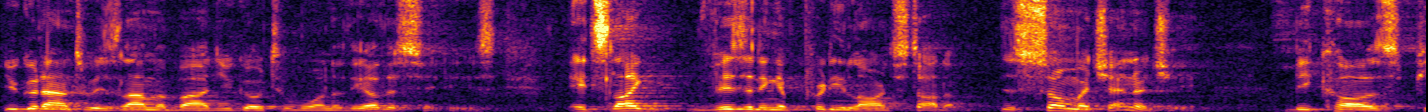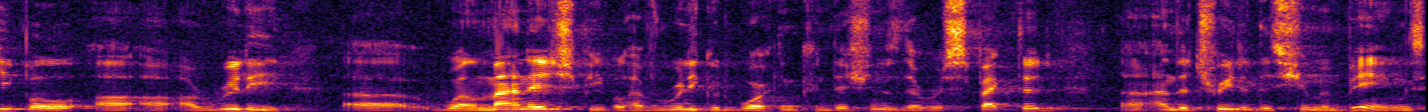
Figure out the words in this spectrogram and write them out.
You go down to Islamabad, you go to one of the other cities, it's like visiting a pretty large startup. There's so much energy because people are, are really uh, well managed, people have really good working conditions, they're respected, uh, and they're treated as human beings,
